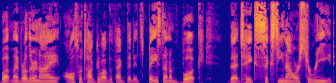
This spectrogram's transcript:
But my brother and I also talked about the fact that it's based on a book that takes 16 hours to read.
